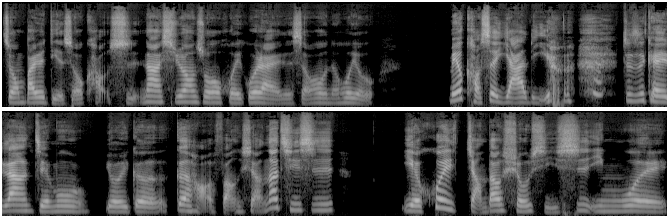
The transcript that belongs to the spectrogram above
中、八月底的时候考试，那希望说回归来的时候呢，会有。没有考试的压力，就是可以让节目有一个更好的方向。那其实也会讲到休息，是因为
